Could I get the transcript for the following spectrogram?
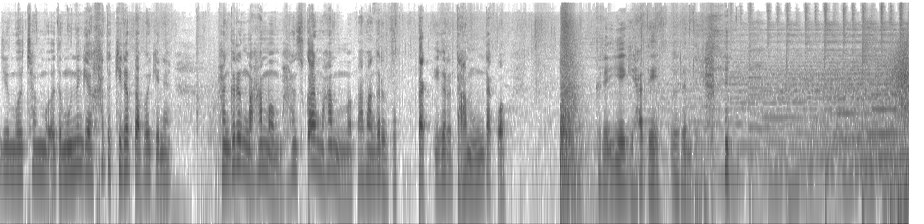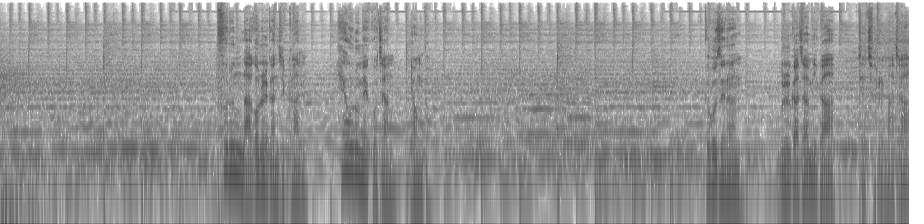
이제 뭐 참 얻어먹는 게 하도 기럽다 보니까 한 그릇만 하면 한 숟가락만 하면 밥 한 그릇 뚝딱 이거를 다 먹는다고 그래 얘기하대 어른들이. 푸른 낙원을 간직한 해오름의 고장 영덕. 그곳에는 물가자미가 제철을 맞아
